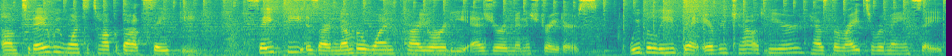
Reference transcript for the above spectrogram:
Um, today we want to talk about safety. Safety is our number one priority as your administrators. We believe that every child here has the right to remain safe.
